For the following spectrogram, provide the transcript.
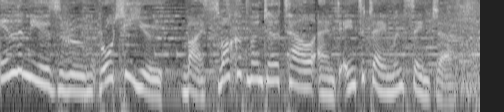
In the newsroom, brought to you by Swakopmund Hotel and Entertainment Centre.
